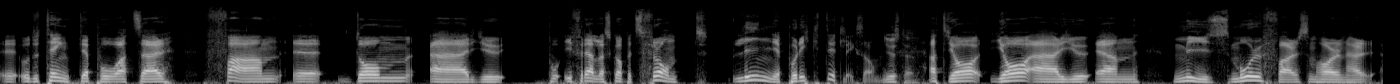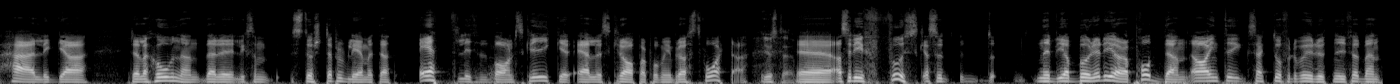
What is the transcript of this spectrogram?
eh, Och då tänkte jag på att så här Fan, eh, de är ju på, i föräldraskapets frontlinje på riktigt liksom Just det Att jag, jag är ju en mysmorfar som har den här härliga relationen där det liksom största problemet är att ett litet barn skriker eller skrapar på min bröstvårta. Just det. Eh, alltså det är fusk, alltså d- när jag började göra podden, ja inte exakt då för då var ju Rut nyfödd men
